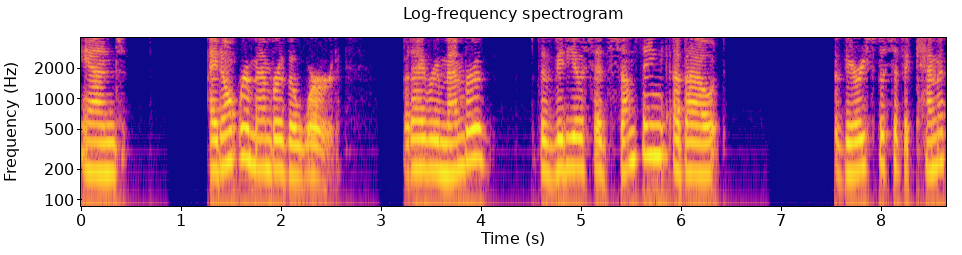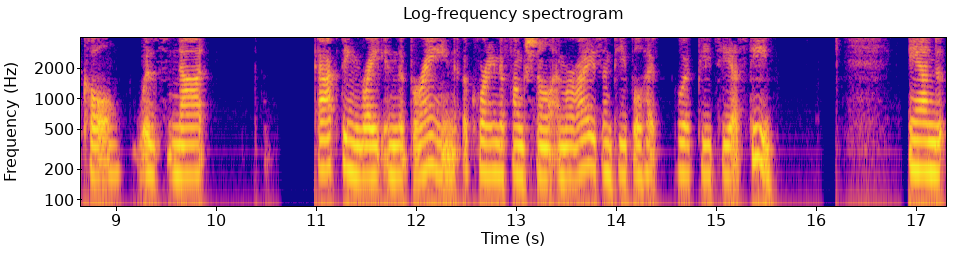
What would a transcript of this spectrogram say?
And I don't remember the word, but I remember the video said something about a very specific chemical was not acting right in the brain according to functional MRIs in people who have PTSD. And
